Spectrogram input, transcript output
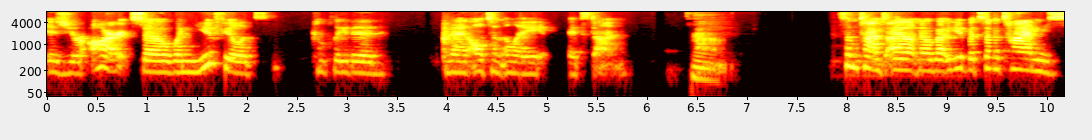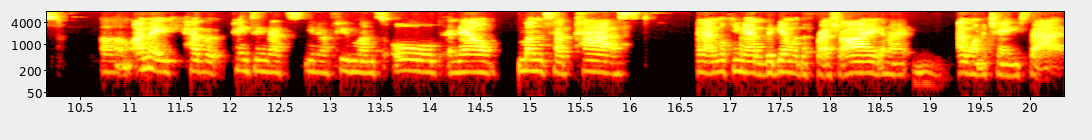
is your art. So when you feel it's completed, then ultimately it's done. Hmm. Um, sometimes I don't know about you, but sometimes um, I may have a painting that's you know a few months old, and now months have passed, and I'm looking at it again with a fresh eye, and I mm. I want to change that,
